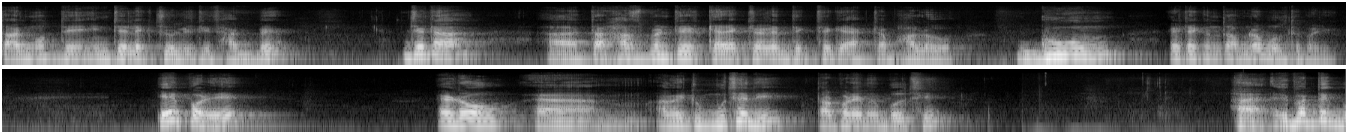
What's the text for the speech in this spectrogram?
তার মধ্যে ইন্টেলেকচুয়ালিটি থাকবে, যেটা তার হাজব্যান্ডের ক্যারেক্টারের দিক থেকে একটা ভালো গুণ, এটা কিন্তু আমরা বলতে পারি। এরপরে এটাও আমি একটু মুছে দিই, তারপরে আমি বলছি। হ্যাঁ এবার দেখব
